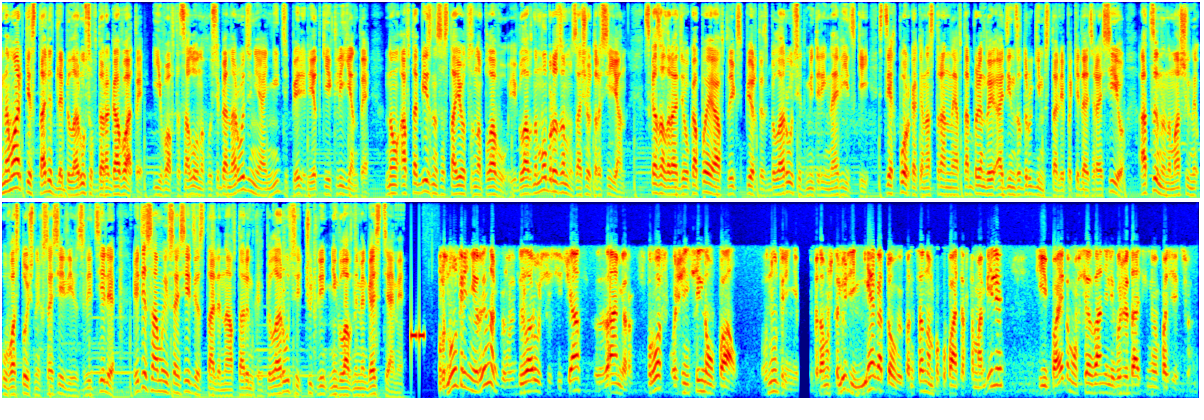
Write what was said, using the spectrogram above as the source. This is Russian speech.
Иномарки стали для белорусов дороговаты, и в автосалонах у себя на родине они теперь редкие клиенты. Но автобизнес остается на плаву, и главным образом за счет россиян, сказал Радио КП автоэксперт из Беларуси Дмитрий Новицкий. С тех пор, как иностранные автобренды один за другим стали покидать Россию, а цены на машины у восточных соседей взлетели, эти самые соседи стали на авторынках Беларуси чуть ли не главными гостями. Внутренний рынок в Беларуси сейчас замер. Спрос очень сильно упал внутренний, потому что люди не готовы по ценам покупать автомобили, и поэтому все заняли выжидательную позицию.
